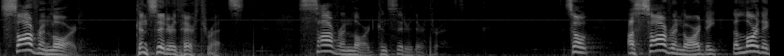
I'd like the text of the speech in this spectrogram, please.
sovereign Lord, consider their threats. Sovereign Lord, consider their threats. So, a sovereign Lord, the, the Lord that,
